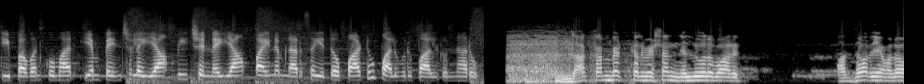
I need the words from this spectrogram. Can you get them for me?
T Pavan Kumar M Penchalaiah V Chennaiah Painam నరసయ్యతో పాటు పలువురు పాల్గొన్నారు. డాక్టర్ అంబేద్కర్ మిషన్ నెల్లూరు వారి ఆధ్వర్యంలో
